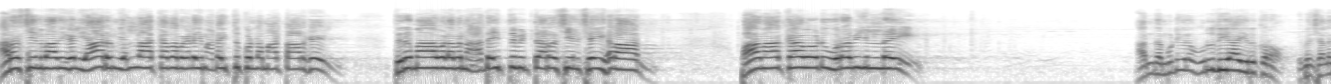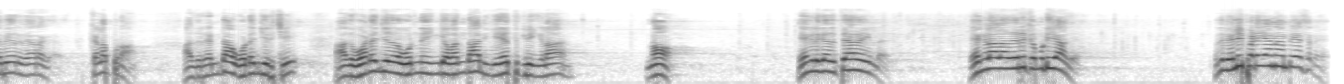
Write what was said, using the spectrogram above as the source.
அரசியல்வாதிகள் யாரும் எல்லா கதவுகளையும் அடைத்துக் கொள்ள மாட்டார்கள். திருமாவளவன் அடைத்து விட்டு அரசியல் செய்கிறான். பாமகவோடு உறவு இல்லை. அந்த முடிவில் உறுதியாக இருக்கிறோம். இப்போ சில பேர் வேற கிளப்புறான். அது ரெண்டா உடஞ்சிருச்சு. அது உடஞ்சதில் ஒன்று இங்கே வந்தால் நீங்கள் ஏற்றுக்குவீங்களா நோ எங்களுக்கு அது தேவையில்லை. எங்களால் அது இருக்க முடியாது. அது வெளிப்படையாக நான் பேசுறேன்.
